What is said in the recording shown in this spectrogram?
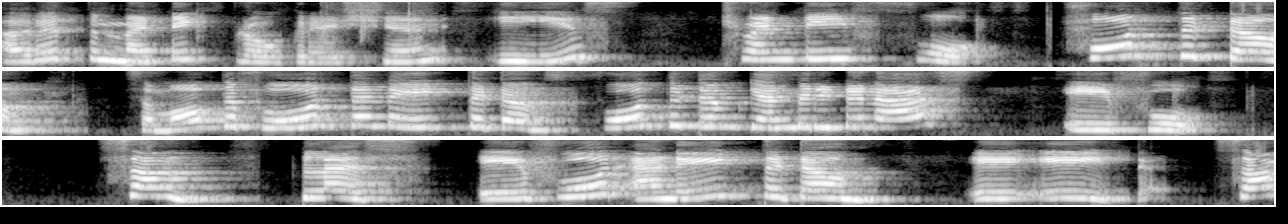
arithmetic progression is 24 fourth term. Sum of the fourth and eighth terms. Fourth term can be written as a4 sum plus a4 and eighth term. A8 sum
